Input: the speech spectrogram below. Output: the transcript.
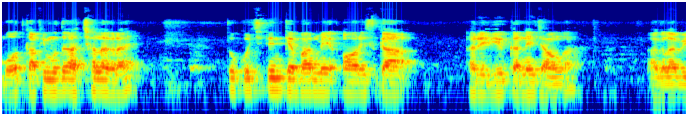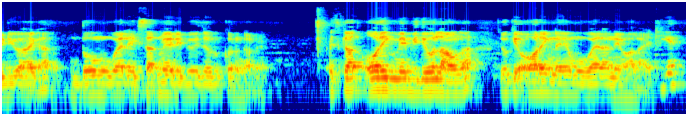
बहुत काफ़ी मुझे अच्छा लग रहा है। तो कुछ दिन के बाद मैं और इसका रिव्यू करने जाऊँगा। अगला वीडियो आएगा। दो मोबाइल एक साथ में रिव्यू ज़रूर करूँगा मैं। इसके बाद और एक मैं वीडियो लाऊँगा, जो कि और एक नया मोबाइल आने वाला है, ठीक है?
